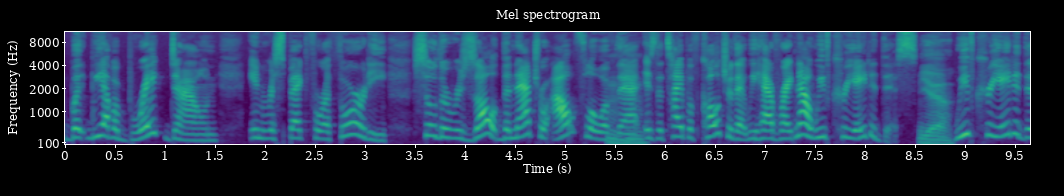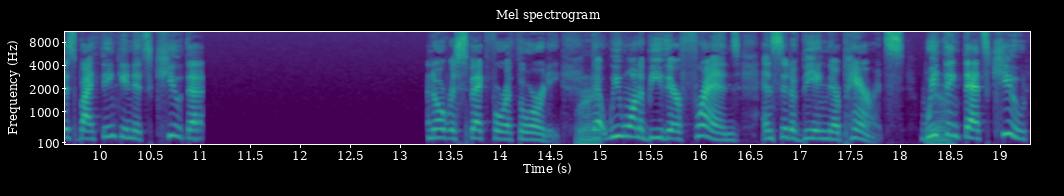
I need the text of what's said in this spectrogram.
but we have a breakdown in respect for authority. So the result, the natural outflow of that mm-hmm. is the type of culture that we have right now. We've created this. Yeah. We've created this by thinking it's cute that no respect for authority, Right. that we want to be their friends instead of being their parents. We Yeah. think that's cute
